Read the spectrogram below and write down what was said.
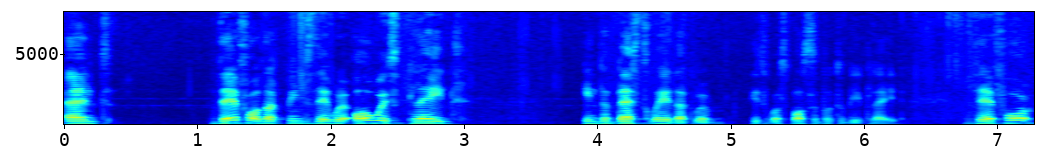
And therefore, that means they were always played in the best way that were, it was possible to be played. Therefore,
